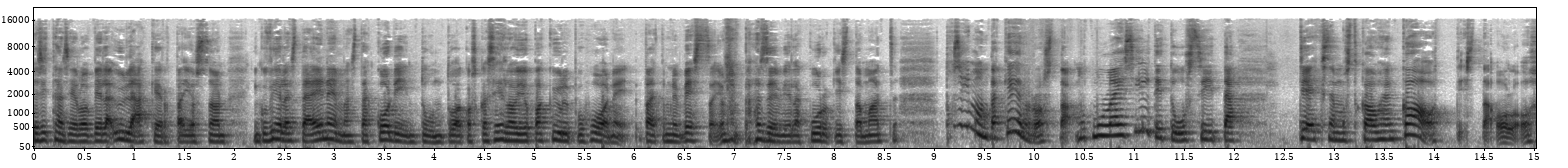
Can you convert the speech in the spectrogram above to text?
Ja sittenhän siellä on vielä yläkerta, jossa on niin kuin vielä sitä enemmän sitä kodin tuntua, koska siellä on jopa kylpyhuone tai tämmöinen vessa, jonne pääsee vielä kurkistamaan. Tosi monta kerrosta, mutta mulla ei silti tuu siitä, tiedätkö, semmoista kauhean kaoottista oloa,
